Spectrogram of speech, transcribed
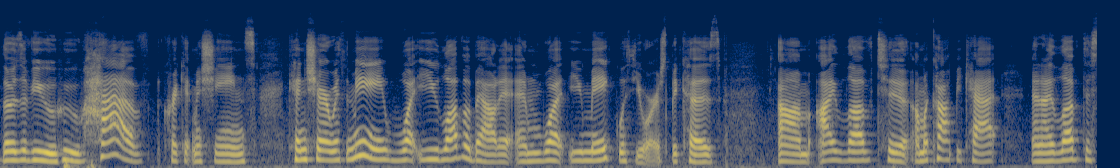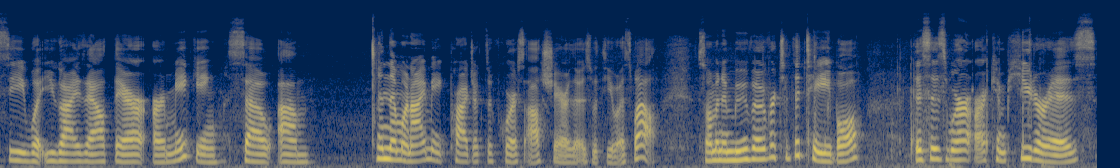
those of you who have Cricut machines can share with me what you love about it and what you make with yours because um, I love to, I'm a copycat and I love to see what you guys out there are making. So, um, and then when I make projects, of course, I'll share those with you as well. So I'm going to move over to the table. This is where our computer is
